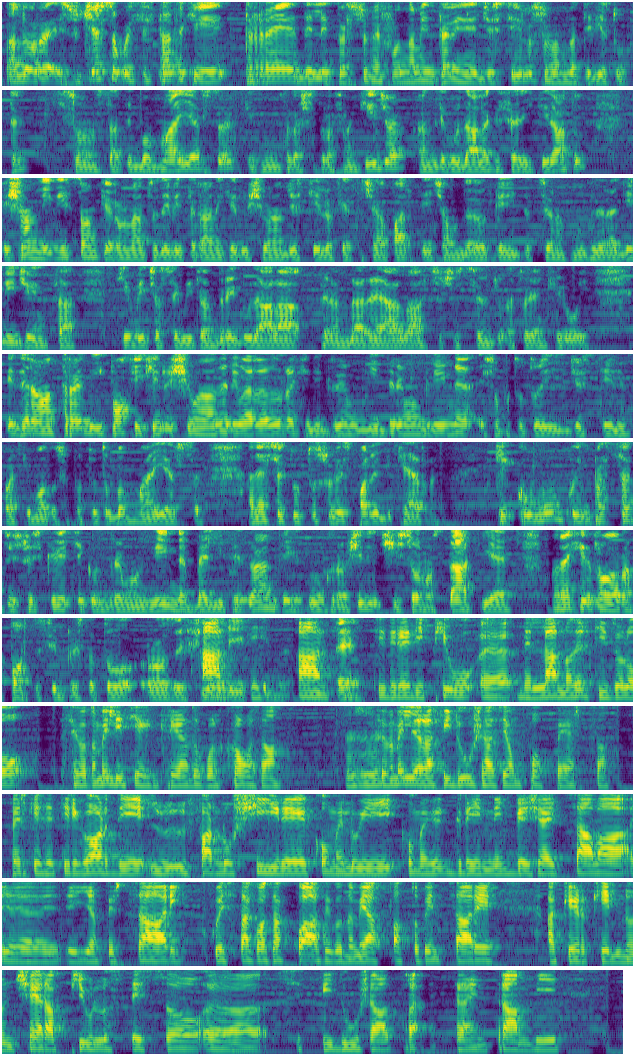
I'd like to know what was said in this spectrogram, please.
allora, è successo quest'estate che tre delle persone fondamentali nel gestirlo sono andate via tutte. Sono state Bob Myers, che comunque ha lasciato la franchigia, Andre Godala che si è ritirato, e Sean Livingston, che era un altro dei veterani che riuscivano a gestirlo, che faceva parte diciamo, dell'organizzazione o comunque della dirigenza, che invece ha seguito Andre Godala per andare all'associazione giocatori anche lui. Ed erano tre dei pochi che riuscivano ad arrivare all'orecchio di, di Draymond Green e soprattutto di gestirlo in qualche modo, soprattutto Bob Myers. Adesso è tutto sulle spalle di Kerr che comunque in passato i suoi screzi con Draymond Green belli pesanti che comunque non usciti ci sono stati eh. non è che il loro rapporto è sempre stato rose e fiori anzi, come... anzi eh. ti direi di più eh, nell'anno del titolo secondo me lì si è creato qualcosa Uh-huh. Secondo me lì la fiducia si è un po' persa. Perché se ti ricordi il farlo uscire come lui, come Green invece aizzava eh, gli avversari, questa cosa qua secondo me ha fatto pensare a Kerr che non c'era più lo stesso uh, fiducia tra, tra entrambi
